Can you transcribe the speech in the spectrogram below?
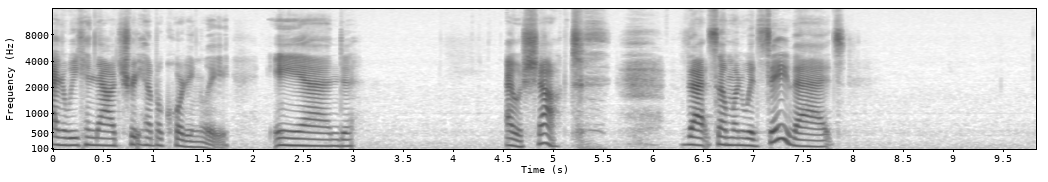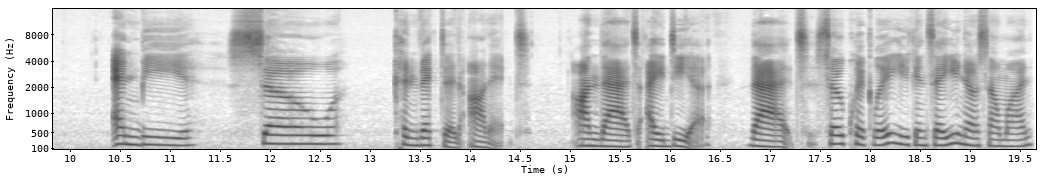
and we can now treat him accordingly. And I was shocked that someone would say that and be so convicted on it, on that idea that so quickly you can say you know someone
